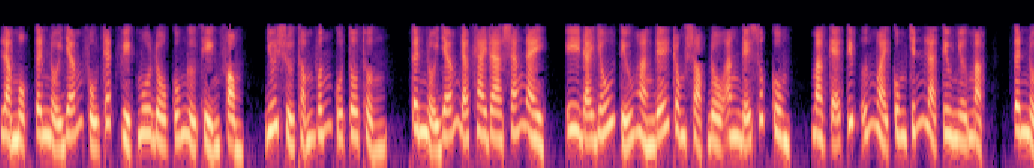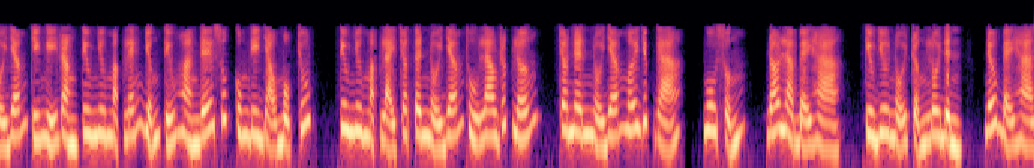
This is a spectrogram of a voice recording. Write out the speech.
là một tên nội giám phụ trách việc mua đồ của ngự thiện phòng, dưới sự thẩm vấn của Tô Thuận, tên nội giám đã khai ra sáng nay, y đã giấu tiểu hoàng đế trong sọt đồ ăn để xuất cung, mà kẻ tiếp ứng ngoài cung chính là tiêu Nhữ mặt, tên nội giám chỉ nghĩ rằng tiêu như mặt lén dẫn tiểu hoàng đế xuất cung đi dạo một chút, tiêu như mặt lại cho tên nội giám thù lao rất lớn, cho nên nội giám mới giúp gã, ngu xuẩn, đó là bệ hạ, kiều dư nổi trận lôi đình, nếu bệ hạ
